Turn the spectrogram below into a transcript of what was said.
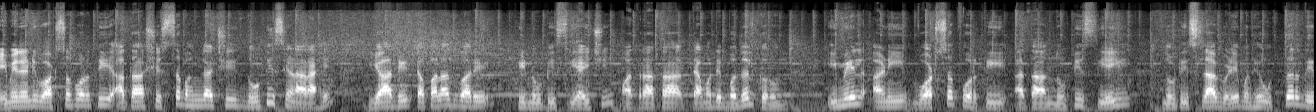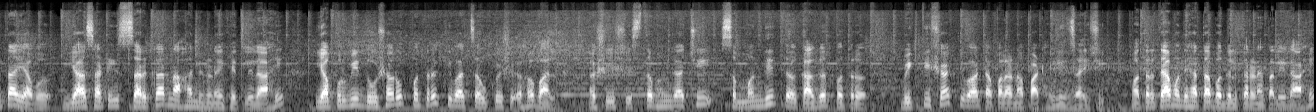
ईमेल आणि व्हॉट्सअपवरती आता शिस्तभंगाची नोटीस येणार आहे. याआधी टपालाद्वारे ही नोटीस यायची. मात्र आता त्यामध्ये बदल करून ईमेल आणि व्हॉट्सअपवरती आता नोटीस येईल. नोटीसला वेळेमध्ये उत्तर देता यावं यासाठी सरकारनं हा निर्णय घेतलेला आहे. यापूर्वी दोषारोपपत्र किंवा चौकशी अहवाल अशी शिस्तभंगाची संबंधित कागदपत्र व्यक्तिशा किंवा टपालानं पाठवली जायची. मात्र त्यामध्ये आता बदल करण्यात आलेला आहे.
